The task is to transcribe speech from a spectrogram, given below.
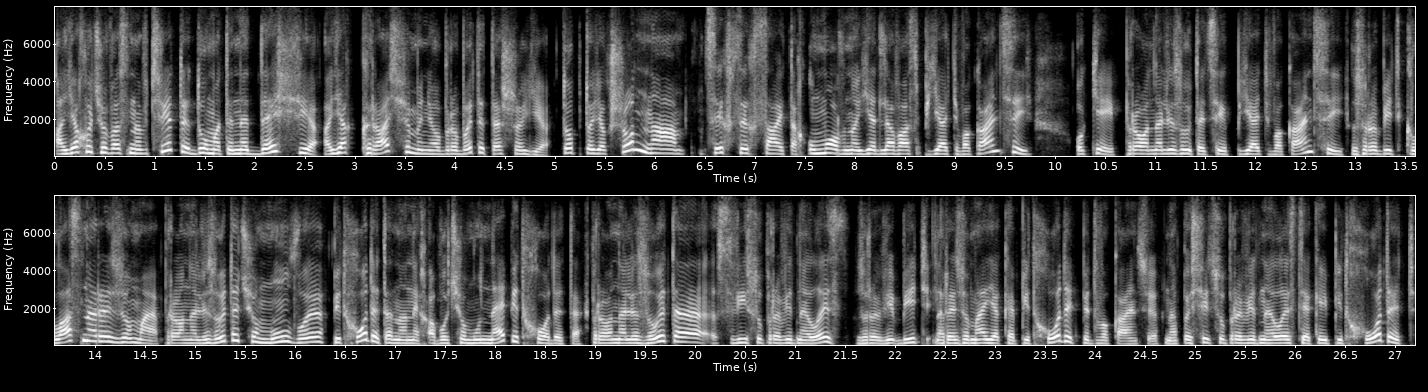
А я хочу вас навчити думати не де ще, а як краще мені обробити те, що є. Тобто, якщо на цих всіх сайтах умовно є для вас 5 вакансій. Окей, проаналізуйте ці 5 вакансій, зробіть класне резюме, проаналізуйте, чому ви підходите на них або чому не підходите. Проаналізуйте свій супровідний лист, зробіть резюме, яке підходить під вакансію. Напишіть супровідний лист, який підходить,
